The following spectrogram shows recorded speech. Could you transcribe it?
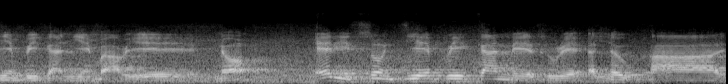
ခြင်းပေးကမ်းခြင်းပါပဲเนาะအဲ့ဒီစွန့်ကြဲပေးကမ်းတယ်ဆိုတဲ့အလုတ်ဟာတဲ့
